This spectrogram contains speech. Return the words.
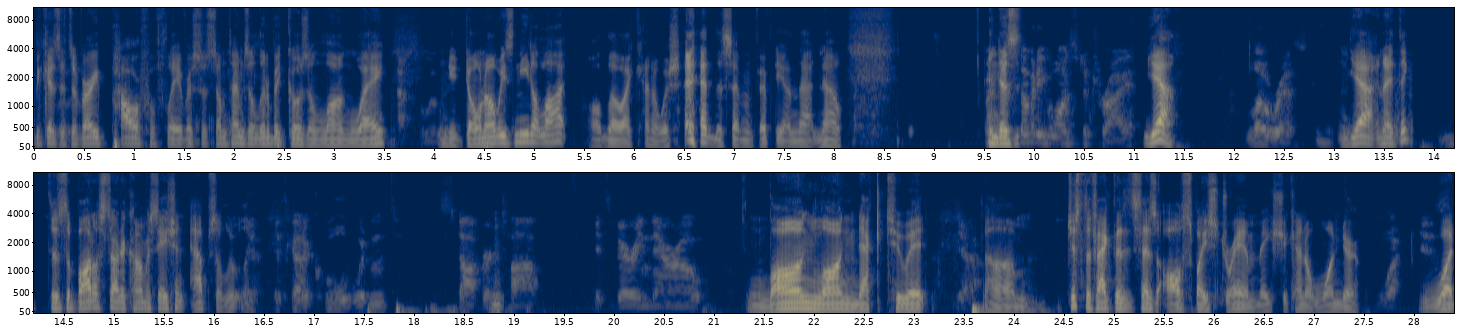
because it's a very powerful flavor. So sometimes a little bit goes a long way. Absolutely. You don't always need a lot. Although I kind of wish I had the 750 on that now. But and does- somebody who wants to try it, Yeah. low risk. Yeah. And I think does the bottle start a conversation? Absolutely. It's got a cool wooden stopper Mm. top. It's very narrow. Long, long neck to it. Yeah. Um, just the fact that it says allspice dram makes you kind of wonder What is what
